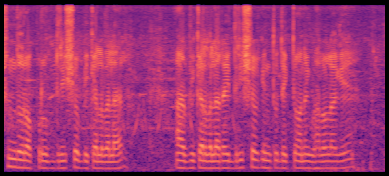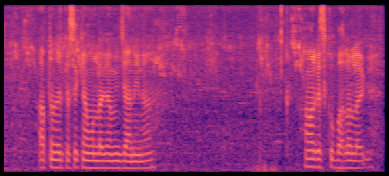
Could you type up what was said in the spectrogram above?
সুন্দর অপরূপ দৃশ্য বিকালবেলার। আর বিকালবেলার এই দৃশ্য কিন্তু দেখতে অনেক ভালো লাগে। আপনাদের কাছে কেমন লাগে আমি জানি না। আমার কাছে খুব ভালো লাগে।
